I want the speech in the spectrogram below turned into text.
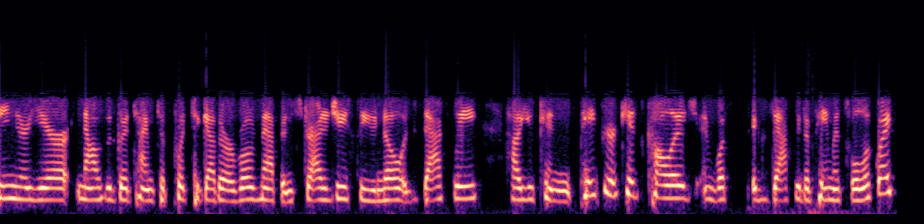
senior year, now's a good time to put together a roadmap and strategy so you know exactly how you can pay for your kids' college and what exactly the payments will look like,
